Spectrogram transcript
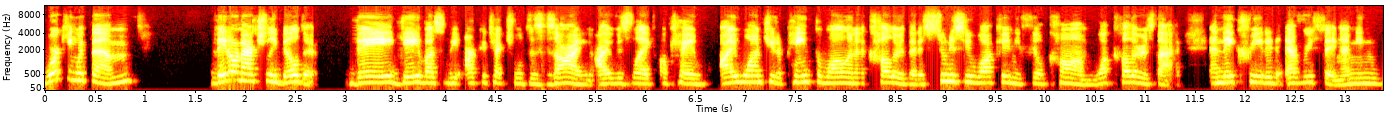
working with them, they don't actually build it they gave us the architectural design. I was like okay i want you to paint the wall in a color that as soon as you walk in you feel calm. What color is that? And they created everything. I mean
